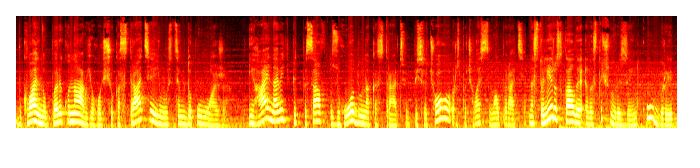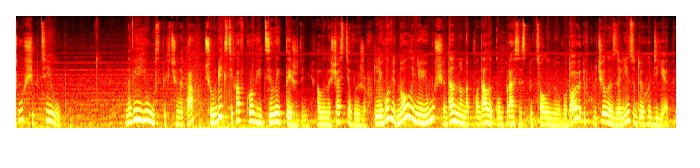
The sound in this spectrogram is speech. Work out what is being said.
буквально переконав його, що кастрація йому з цим допоможе. І Гай навіть підписав згоду на кастрацію, після чого розпочалась сама операція. На столі розклали еластичну резинку, бритву, щипці і лупу. Навіює успіх, чи не так? Чоловік стікав кров'ю цілий тиждень, але на щастя вижив. Для його відновлення йому щоденно накладали компреси з підсоленою водою і включили залізо до його дієти.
